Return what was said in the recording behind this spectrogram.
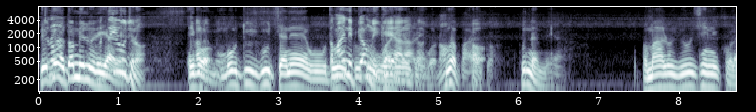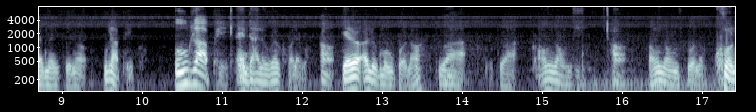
ပြောပြောတော့မင်းလို့ရမရတယ်သိဘူးကျွန်တော်အေးပေါ့မဟုတ်သူကူကျန်တဲ့ဟိုတမိုင်းနေပြောင်းနေခဲ့ရတာလေပေါ့နော်သူကပါတော့သူနာမည်ကဗမာလူရိုးရှင်းလေးခေါ်လိုက်မယ်ဆိုတော့ဥလာဖေပေါ့ဦးလှဖေအဲဒါလိုပဲခေါ်လိုက်ပါဟုတ်ကျတော့အဲ့လိုမဟုတ်ပေါ့နော်သူကသူကခေါင်းဆောင်ကြီးဟုတ်ခေါင်းဆောင်ကြီးပေါ့နော်ခွန်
